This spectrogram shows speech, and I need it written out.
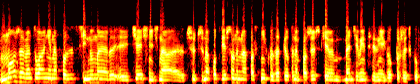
Może ewentualnie na pozycji numer 10 na, czy, czy na podwieszonym napastniku za Piotrem Parzyszkiem będzie więcej z niego pożytku.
